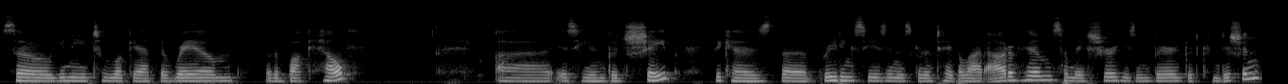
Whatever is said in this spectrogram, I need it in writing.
So you need to look at the ram or the buck health. Uh, is he in good shape? Because the breeding season is going to take a lot out of him, so make sure he's in very good condition.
